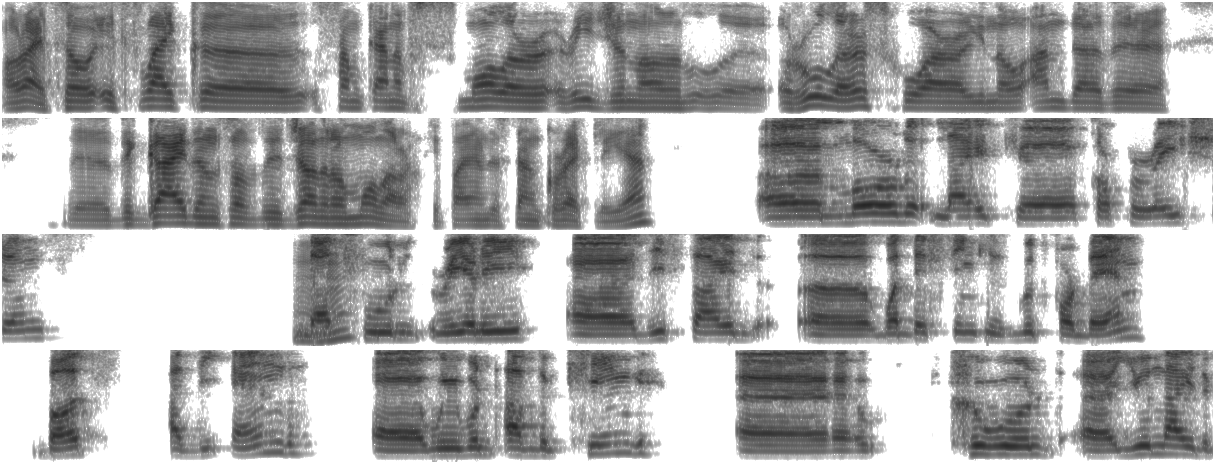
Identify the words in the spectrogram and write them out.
All right, so it's like uh, some kind of smaller regional uh, rulers who are, you know, under the uh, the guidance of the general monarch, if I understand correctly. Yeah. Uh, more like uh, corporations mm-hmm. that would really uh, decide uh, what they think is good for them, but at the end, uh, we would have the king who would unite the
